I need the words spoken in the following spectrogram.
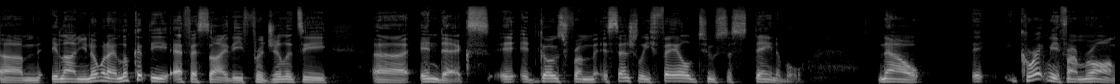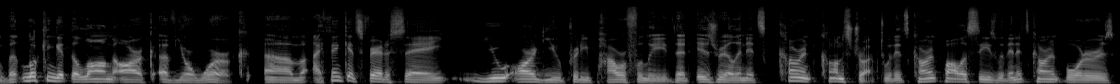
Um, Ilan, you know, when I look at the FSI, the fragility uh, index, it, it, goes from essentially failed to sustainable. Now, it, correct me if I'm wrong, but looking at the long arc of your work, um, I think it's fair to say you argue pretty powerfully that Israel, in its current construct, with its current policies, within its current borders,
